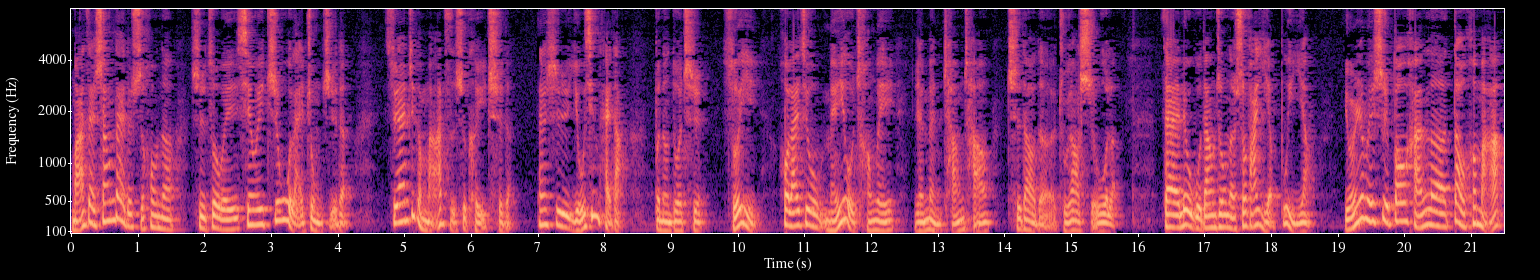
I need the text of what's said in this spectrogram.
麻在商代的时候呢是作为纤维织物来种植的，虽然这个麻籽是可以吃的，但是油性太大，不能多吃，所以。后来就没有成为人们常常吃到的主要食物了。在六谷当中呢，说法也不一样。有人认为是包含了稻和麻，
